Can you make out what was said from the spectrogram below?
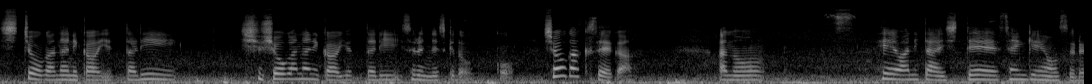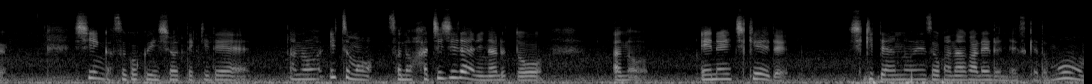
市長が何かを言ったり首相が何かを言ったりするんですけどこう小学生があの平和に対して宣言をするシーンがすごく印象的であのいつもその8時台になるとあの NHK で式典の映像が流れるんですけども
